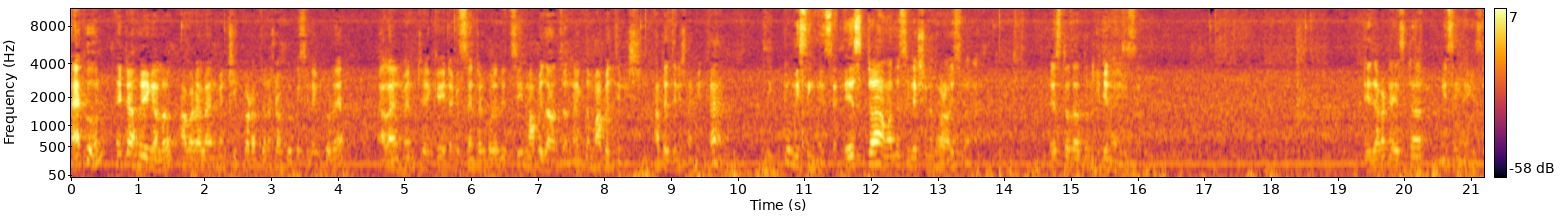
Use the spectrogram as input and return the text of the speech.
এখন এটা হয়ে গেল, আবার অ্যালাইনমেন্ট ঠিক করার জন্য সবগুলোকে সিলেক্ট করে অ্যালাইনমেন্ট থেকে এটাকে সেন্টার করে দিচ্ছি মাপে যাওয়ার জন্য, একদম মাপের জিনিস, হাতের জিনিস না কিন্তু হ্যাঁ? একটু মিসিং হয়েছে। এসটা আমাদের সিলেকশনে ধরা হয়েছিল না। এসটা যার জন্য হিডেন হয়ে গেছে। এই জায়গাটা এসটা মিসিং হয়ে গেছে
